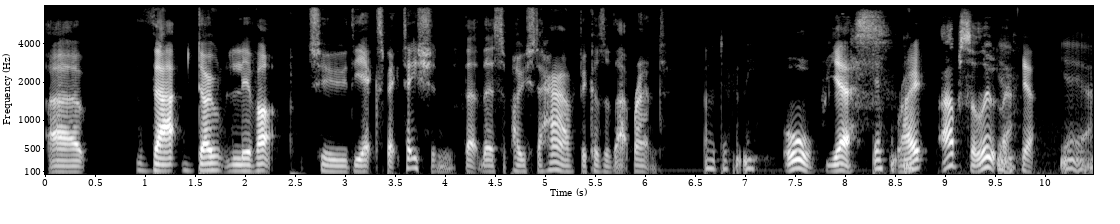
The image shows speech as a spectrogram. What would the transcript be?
uh, that don't live up to the expectation that they're supposed to have because of that brand, oh, definitely. Oh yes, Definitely. right? absolutely. Yeah. Yeah, yeah.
